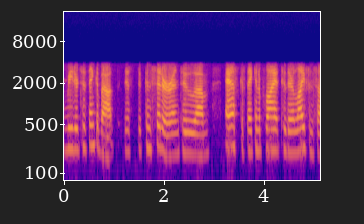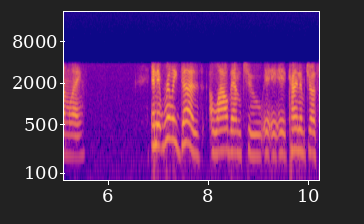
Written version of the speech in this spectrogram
reader to think about, just to consider and to um, ask if they can apply it to their life in some way. and it really does allow them to it, it kind of just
